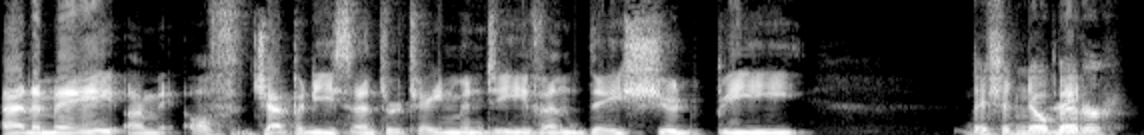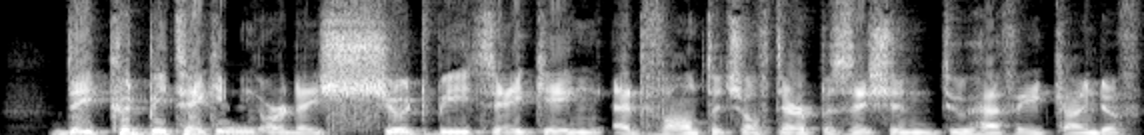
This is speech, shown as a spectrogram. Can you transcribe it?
anime, I mean of Japanese entertainment even, they should be They should know They- better. They could be taking or they should be taking advantage of their position to have a kind of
